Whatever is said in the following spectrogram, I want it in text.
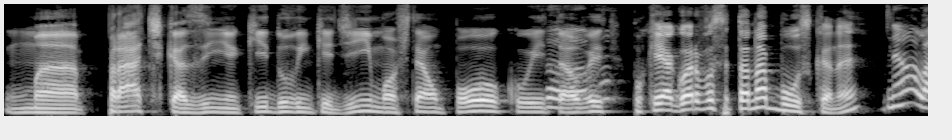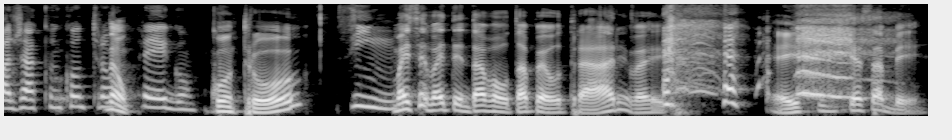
uma práticazinha aqui do LinkedIn, mostrar um pouco e Vamos. talvez, porque agora você tá na busca, né? Não, ela já encontrou Não. um emprego. Encontrou, Sim. mas você vai tentar voltar para outra área, vai É isso que a gente quer saber.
